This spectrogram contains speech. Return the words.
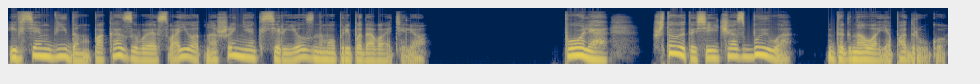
и всем видом показывая свое отношение к серьезному преподавателю. «Поля, что это сейчас было?» — догнала я подругу.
